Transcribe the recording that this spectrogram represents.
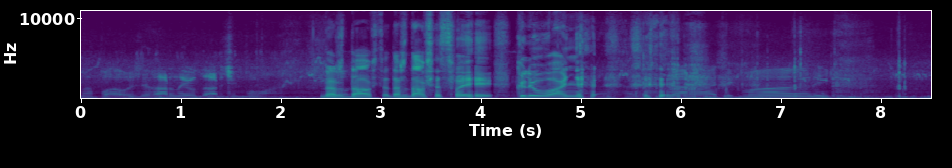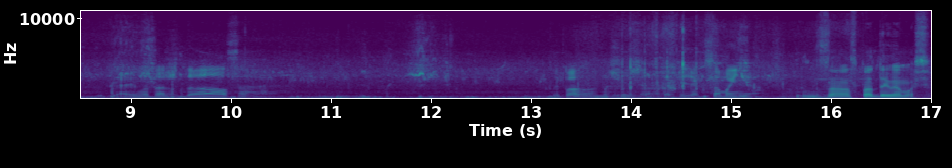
На паузі. Гарний ударчик був. Дождався, дождався своєї клювання. Карасик маленький. Я его дождался. Непогано щось. Таке, як саминя. Зараз подивимось.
